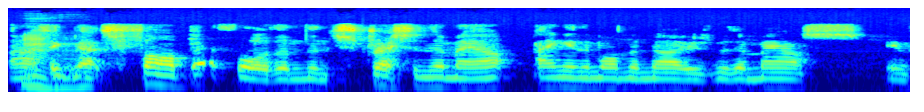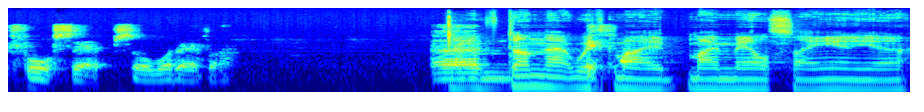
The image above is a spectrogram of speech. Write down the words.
And I think Mhm. that's far better for them than stressing them out, banging them on the nose with a mouse in forceps or whatever. I've Um, done that with my my male Cyanea,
